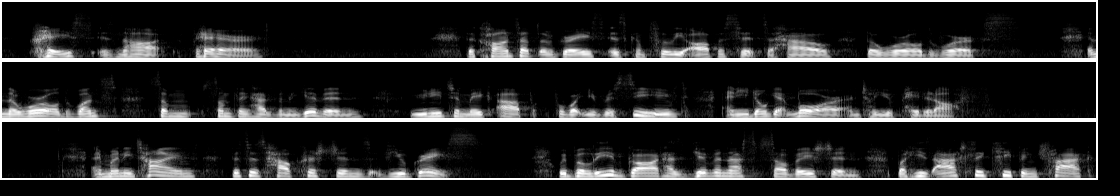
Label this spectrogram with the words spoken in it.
Grace is not fair. The concept of grace is completely opposite to how the world works. In the world, once some, something has been given, you need to make up for what you've received, and you don't get more until you've paid it off. And many times, this is how Christians view grace. We believe God has given us salvation, but He's actually keeping track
